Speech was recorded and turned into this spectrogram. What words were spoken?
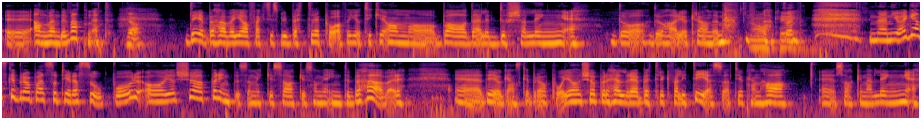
eh, använder vattnet. Ja. Det behöver jag faktiskt bli bättre på för jag tycker om att bada eller duscha länge. Då, då har jag kranen Okej. öppen. Men jag är ganska bra på att sortera sopor och jag köper inte så mycket saker som jag inte behöver. Eh, det är jag ganska bra på. Jag köper hellre bättre kvalitet så att jag kan ha eh, sakerna länge.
